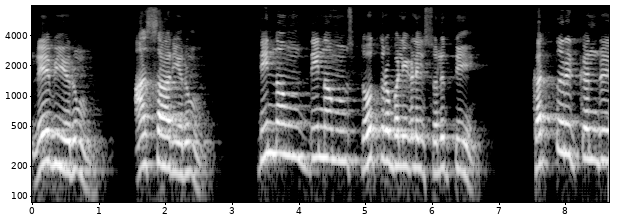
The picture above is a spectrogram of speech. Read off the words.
லேவியரும் ஆசாரியரும் தினம் தினம் ஸ்தோத்திர பலிகளை செலுத்தி கர்த்தருக்கென்று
